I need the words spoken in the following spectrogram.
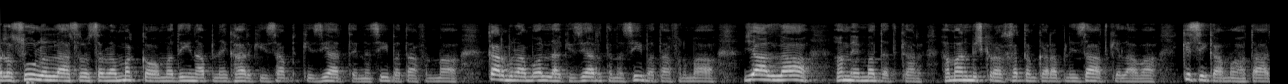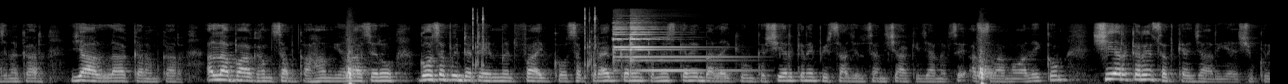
रसूल अल्लाह मक्का और मदीना अपने घर की सब की ज़्यारत नसीब अता फरमा। करबला मोल्ला की ज़्यारत नसीब अता फरमा। या अल्लाह, हमें मदद कर। हमारी मुश्किल ख़त्म कर अपनी ज़ात के अलावा किसी का मोहताज न कर। या अल्लाह, करम कर। अल्लाह पाक हम सब का हम यो नासिर हो। गोसप इंटरटेनमेंट फाइव को सब्सक्राइब करें कमेंट्स करें बेल आइकन को शेयर करें। फिर साजिद हुसैन शाह की जानब से अस्सलाम वालेकुम शेयर करें, सदका जारी है। शुक्रिया।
